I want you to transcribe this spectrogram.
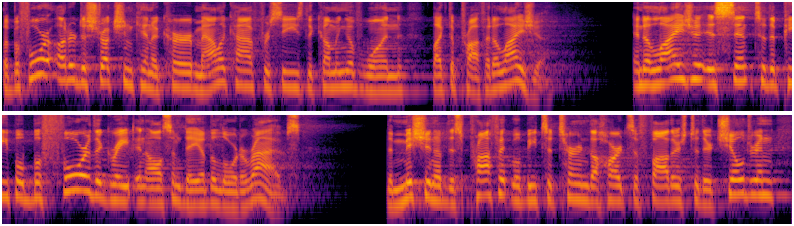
But before utter destruction can occur, Malachi foresees the coming of one like the prophet Elijah. And Elijah is sent to the people before the great and awesome day of the Lord arrives. The mission of this prophet will be to turn the hearts of fathers to their children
